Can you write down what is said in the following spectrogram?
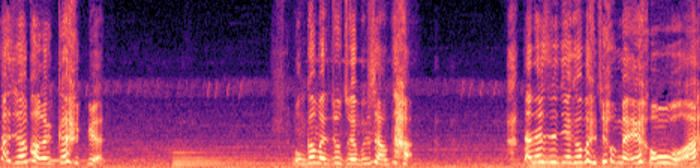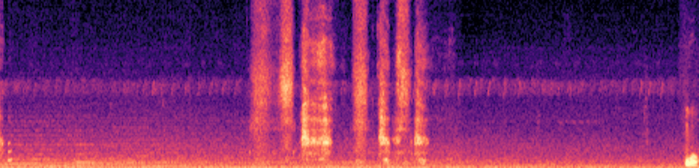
他就会跑得更远。我根本就追不上他，他的世界根本就没有我啊！我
